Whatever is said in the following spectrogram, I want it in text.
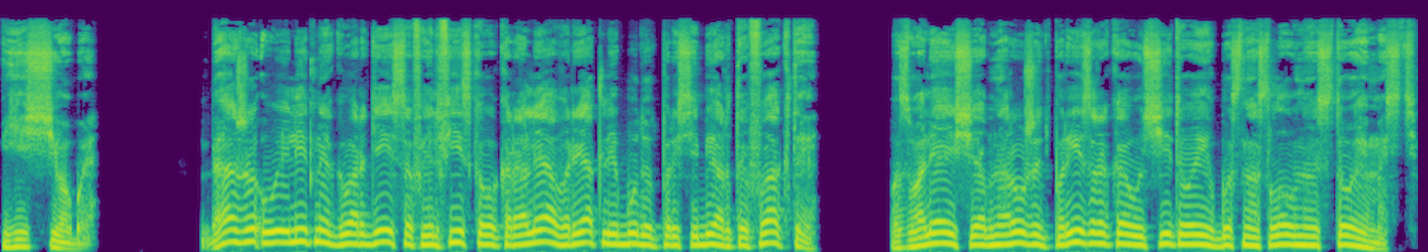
Еще бы. Даже у элитных гвардейцев эльфийского короля вряд ли будут при себе артефакты, позволяющие обнаружить призрака, учитывая их баснословную стоимость.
